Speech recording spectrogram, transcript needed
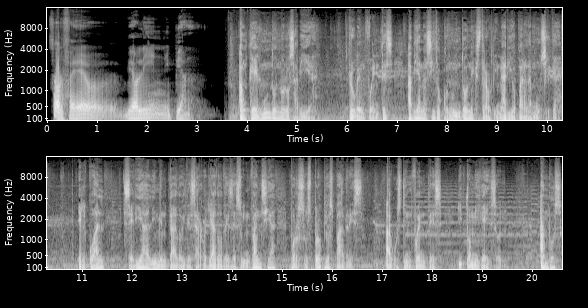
solfeo, violín y piano. Aunque el mundo no lo sabía, Rubén Fuentes había nacido con un don extraordinario para la música, el cual sería alimentado y desarrollado desde su infancia por sus propios padres. Agustín Fuentes y Tommy Gayson, ambos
